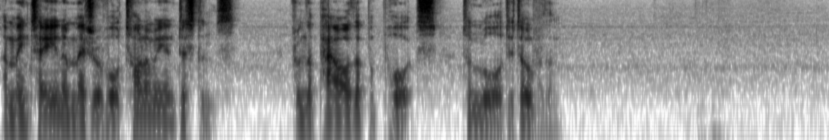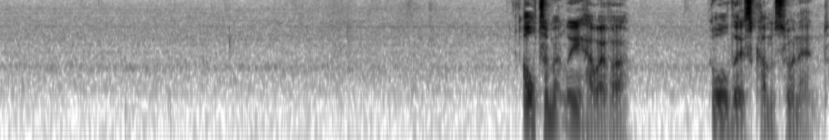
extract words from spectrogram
and maintain a measure of autonomy and distance from the power that purports to lord it over them. Ultimately, however, all this comes to an end.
